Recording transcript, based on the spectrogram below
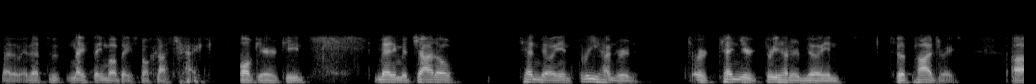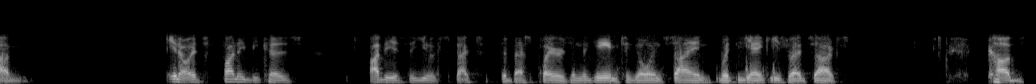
By the way, that's the nice thing about baseball contract, all guaranteed. Manny Machado, 10 million, 300 or 10 year, 300 million to the Padres. Um, you know, it's funny because obviously you expect the best players in the game to go and sign with the Yankees, Red Sox, Cubs,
